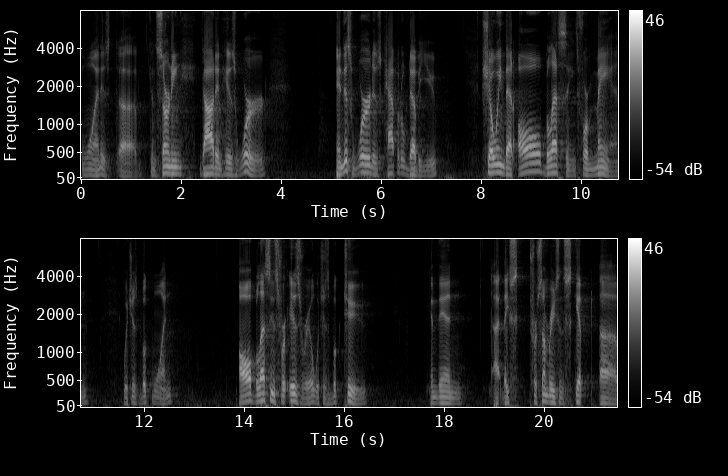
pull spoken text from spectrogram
one is uh, concerning God and His Word. And this word is capital W, showing that all blessings for man, which is book one, all blessings for Israel, which is book two, and then uh, they, for some reason, skipped uh,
